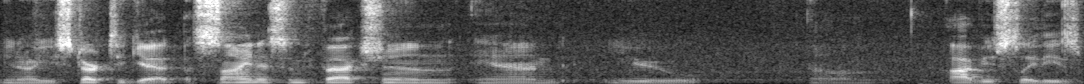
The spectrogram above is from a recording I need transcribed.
you know, you start to get a sinus infection, and you um, obviously these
